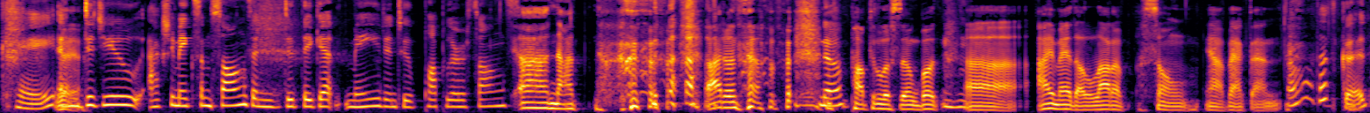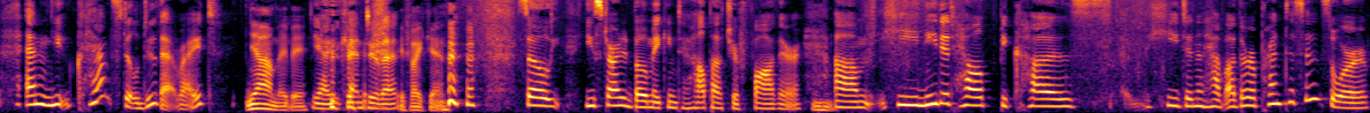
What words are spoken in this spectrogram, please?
Okay. Yeah, and did you actually make some songs and did they get made into popular songs? Uh, not. I don't have no? popular song, but mm-hmm. uh, I made a lot of song yeah, back then. Oh, that's good. And you can still do that, right? Yeah, maybe. Yeah, you can do that. if I can. so you started bow making to help out your father. Mm-hmm. Um, he needed help because he didn't have other apprentices or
